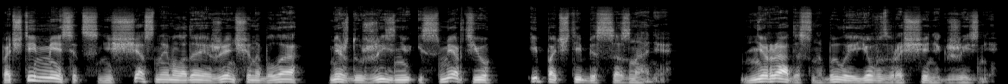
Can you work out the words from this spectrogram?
Почти месяц несчастная молодая женщина была между жизнью и смертью и почти без сознания. Нерадостно было ее возвращение к жизни.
